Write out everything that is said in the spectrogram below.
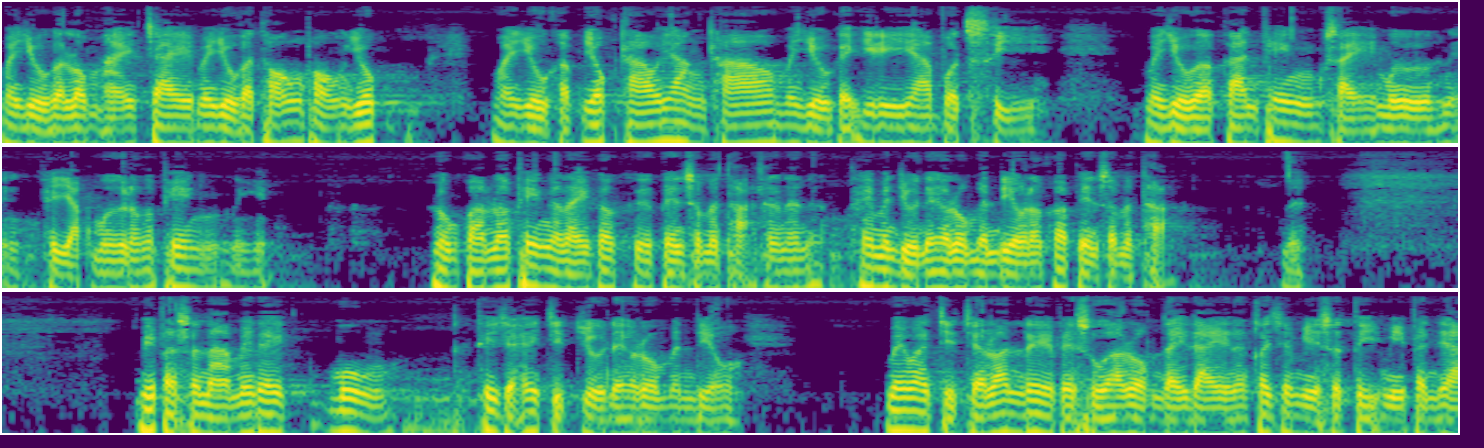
มาอยู่กับลมหายใจ มาอยู่กับท้องพองยุบ มาอยู่กับยกเท้าย่างเท้า มาอยู่กับอิริยาบถสีมาอยู่กับการเพ่งใส่มือเนี่ยขยับมือแล้วก็เพ่งอย่างเงี้ยรวมความแล้วเพ่งอะไรก็คือเป็นสมถะทั้งนั้นให้มันอยู่ในอารมณ์อันเดียวแล้วก็เป็นสมถะนะวิปัสสนาไม่ได้มุ่งที่จะให้จิตอยู่ในอารมณ์อันเดียว ไม่ว่าจิตจะร่อนเร่ไปสู่อารมณ์ใด ๆนะก็จะมีสติมีปัญญา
